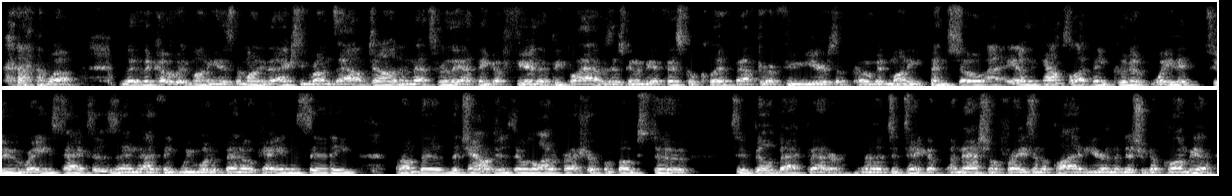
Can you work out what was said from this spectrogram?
well, the, the COVID money is the money that actually runs out, John. And that's really, I think, a fear that people have is there's going to be a fiscal cliff after a few years of COVID money. And so, you know, the council, I think, could have waited to raise taxes. And I think we would have been okay in the city. Um, the, the challenge is there was a lot of pressure from folks to, to build back better, uh, to take a, a, national phrase and apply it here in the District of Columbia.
